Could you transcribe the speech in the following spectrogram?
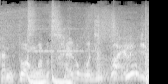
敢断我的财路，我就宰了你！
